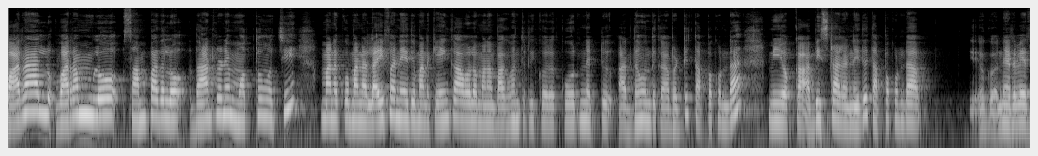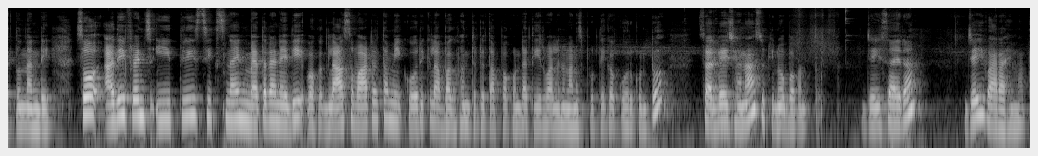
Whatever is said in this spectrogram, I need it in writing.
వరాలు వరంలో సంపదలో దాంట్లోనే మొత్తం వచ్చి మనకు మన లైఫ్ అనేది మనకేం కావాలో మన భగవంతుడి కోరినట్టు అర్థం ఉంది కాబట్టి తప్పకుండా మీ యొక్క అభిష్టాలు అనేది తప్పకుండా నెరవేరుతుందండి. సో అది ఫ్రెండ్స్ ఈ త్రీ సిక్స్ నైన్ మెథడ్ అనేది ఒక గ్లాస్ వాటర్తో మీ కోరికల భగవంతుడు తప్పకుండా తీరవాలని మనస్ఫూర్తిగా కోరుకుంటూ సర్వేజన సుఖినో భవంతు. జై సాయిరామ్ జై వారాహిమాత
